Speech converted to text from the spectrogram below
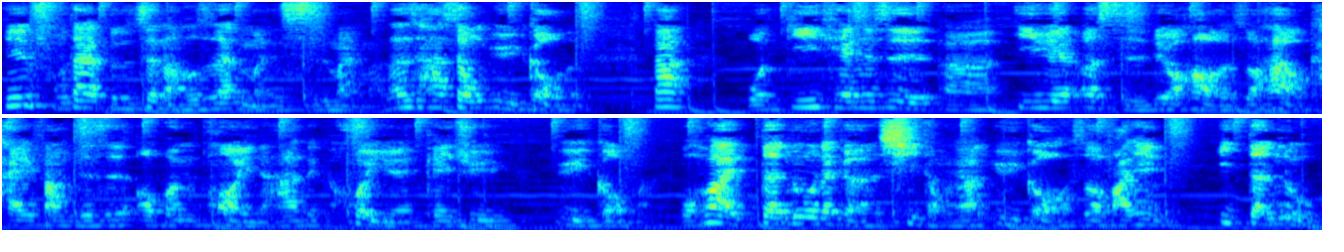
因为福袋不是正常都是在门市卖嘛，但是它是用预购的。那我第一天就是呃一月二十六号的时候，它有开放就是 Open Point 它那个会员可以去预购嘛。我后来登录那个系统要预购的时候，发现一登录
